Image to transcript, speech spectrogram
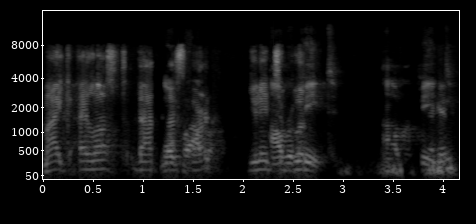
Mike, I lost that no last problem. part. You need I'll to repeat. I'll repeat. Again?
